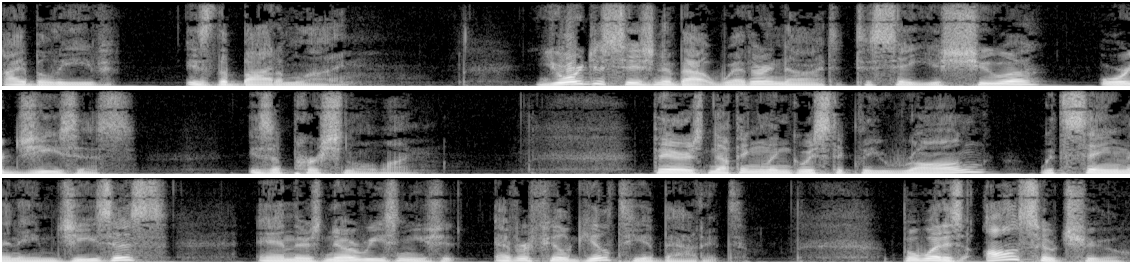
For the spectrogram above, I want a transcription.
I believe, is the bottom line. Your decision about whether or not to say Yeshua or Jesus is a personal one. There's nothing linguistically wrong with saying the name Jesus, and there's no reason you should ever feel guilty about it. But what is also true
